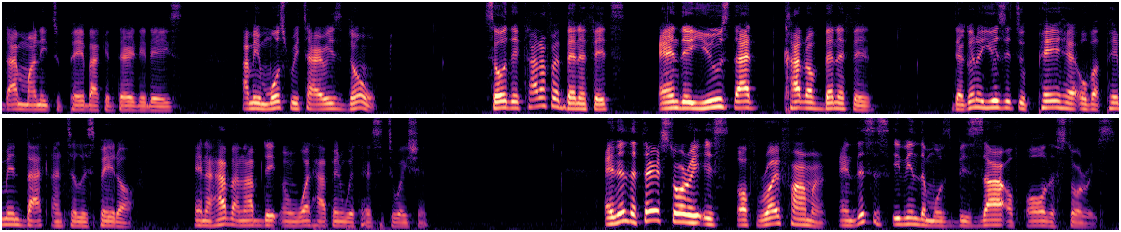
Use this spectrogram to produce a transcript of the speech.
that money to pay back in 30 days. I mean, most retirees don't. So they cut off her benefits and they use that cut off benefit. They're going to use it to pay her overpayment back until it's paid off. And I have an update on what happened with her situation. And then the third story is of Roy Farmer, and this is even the most bizarre of all the stories.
